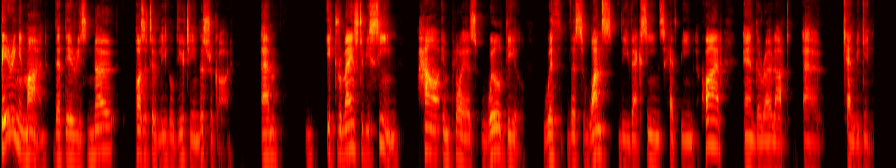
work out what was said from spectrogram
Bearing in mind that there is no positive legal duty in this regard, um, it remains to be seen how employers will deal with this once the vaccines have been acquired and the rollout uh, can begin.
